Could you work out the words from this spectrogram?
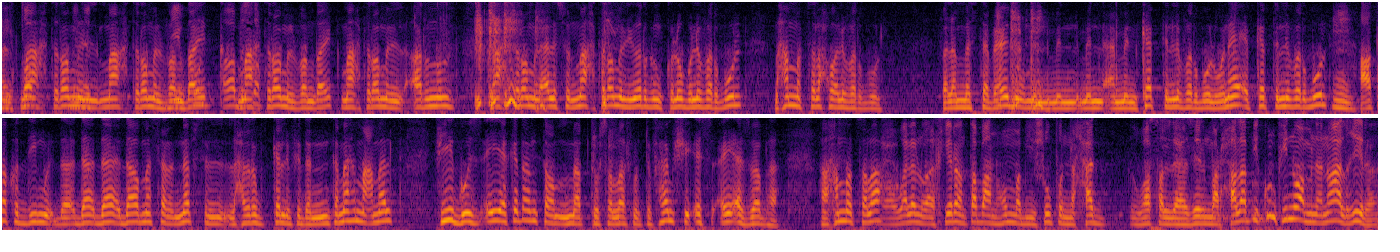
عملت مع احترام ال- مع احترام الفان دايك آه مع. احترام الفان دايك مع احترام الارنولد مع احترام الاليسون مع احترام اليورجن كلوب وليفربول محمد صلاح هو ليفربول فلما استبعدوا من من من من كابتن ليفربول ونائب كابتن ليفربول. أعتقد دي ده ده, ده مثلا نفس اللي حضرتك بتتكلم فيه ده إن أنت مهما عملت في جزئية كده انت ما بتوصلهاش ما بتفهمش إس- إيه أسبابها. محمد صلاح؟ اولا وأخيرا طبعا هم بيشوفوا إن حد وصل لهذه المرحلة بيكون في نوع من أنواع الغيرة.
